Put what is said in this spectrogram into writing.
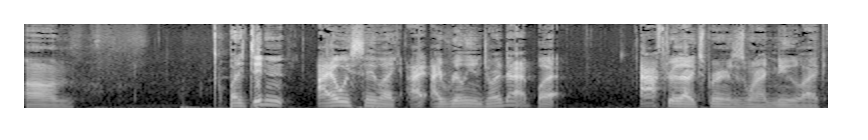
um, but it didn't. I always say like I, I really enjoyed that, but after that experience is when I knew like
